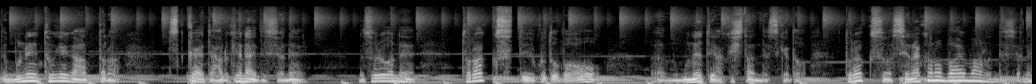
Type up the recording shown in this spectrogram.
で胸にトゲがあったらつっかえて歩けないですよね。それはねトラックスっていう言葉をあの胸と訳したんですけどトラックスは背中の場合もあるんですよね。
